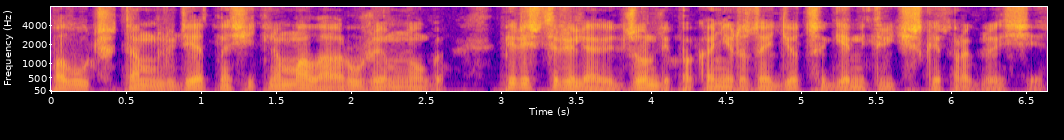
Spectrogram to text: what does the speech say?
получше, там людей относительно мало, а оружия много. Перестреляют зомби, пока не разойдется геометрическая прогрессия.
